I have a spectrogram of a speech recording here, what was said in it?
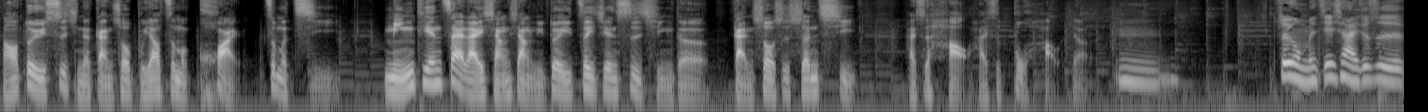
然后对于事情的感受不要这么快这么急，明天再来想想你对于这件事情的感受是生气还是好还是不好这样。嗯，所以我们接下来就是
